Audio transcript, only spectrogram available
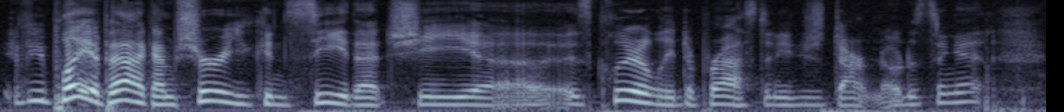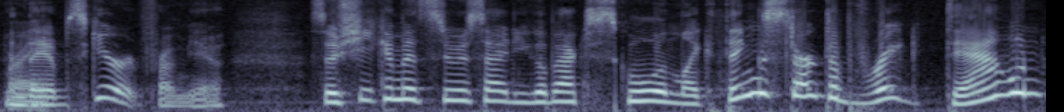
if you play it back, I'm sure you can see that she uh, is clearly depressed and you just aren't noticing it, and they obscure it from you. So she commits suicide. You go back to school and like things start to break down.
